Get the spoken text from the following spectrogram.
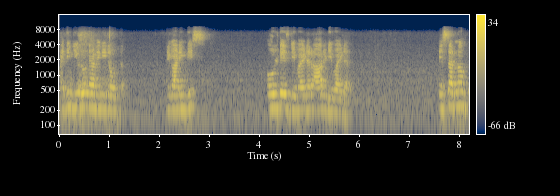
I think you don't have any doubt regarding this voltage divider or divider. Yes or no?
